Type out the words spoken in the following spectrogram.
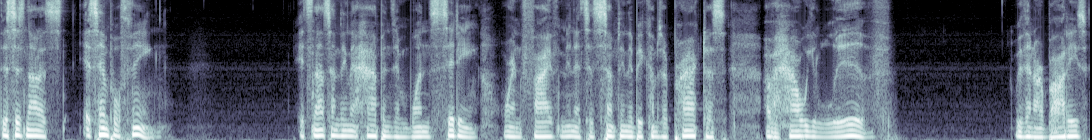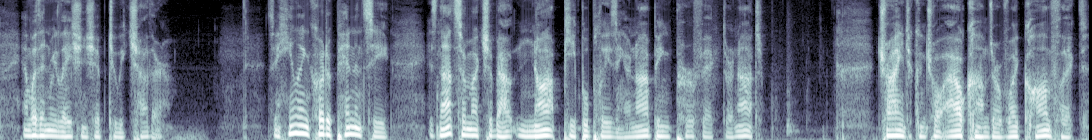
This is not a, a simple thing. It's not something that happens in one sitting or in five minutes. It's something that becomes a practice of how we live within our bodies and within relationship to each other. So, healing codependency is not so much about not people pleasing or not being perfect or not trying to control outcomes or avoid conflict.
